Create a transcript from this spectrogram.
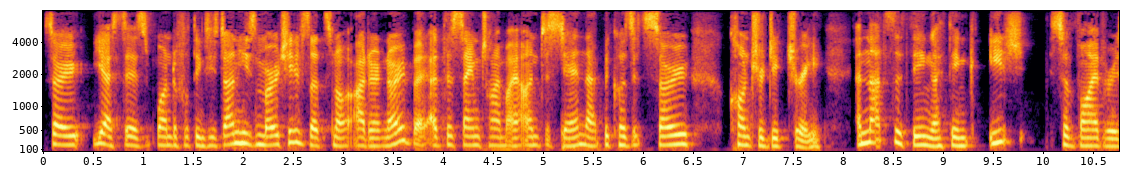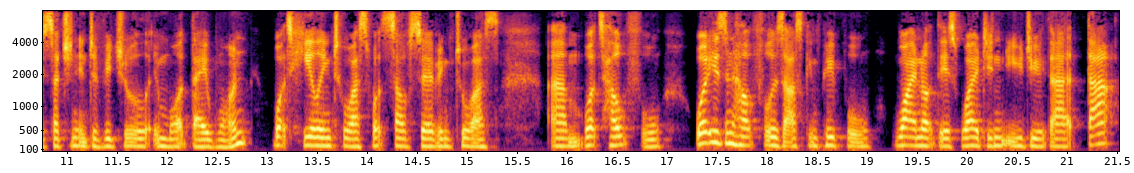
So, yes, there's wonderful things he's done. His motives, that's not, I don't know. But at the same time, I understand that because it's so contradictory. And that's the thing. I think each survivor is such an individual in what they want, what's healing to us, what's self serving to us, um, what's helpful. What isn't helpful is asking people, why not this? Why didn't you do that? That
